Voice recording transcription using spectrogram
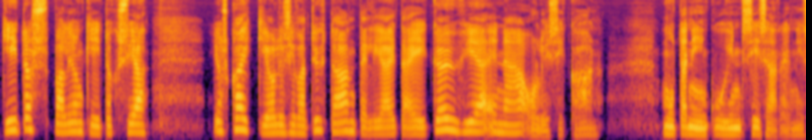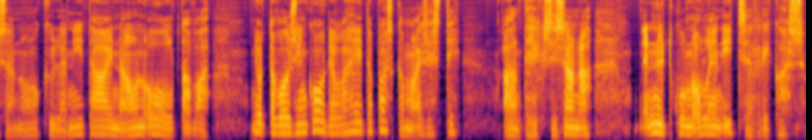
Kiitos, paljon kiitoksia. Jos kaikki olisivat yhtä anteliaita, ei köyhiä enää olisikaan. Mutta niin kuin sisareni sanoo, kyllä niitä aina on oltava, jotta voisin kohdella heitä paskamaisesti. Anteeksi sana, nyt kun olen itse rikas.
